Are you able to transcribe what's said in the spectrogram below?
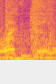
what go.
